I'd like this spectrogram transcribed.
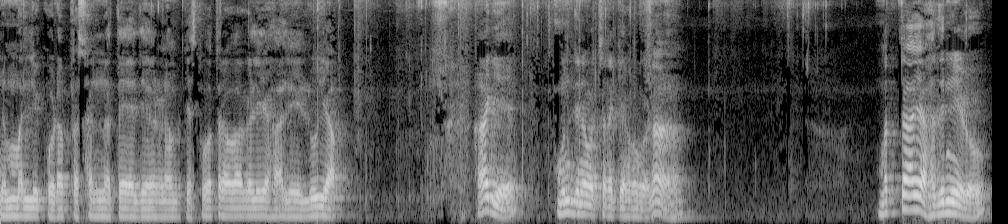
ನಮ್ಮಲ್ಲಿ ಕೂಡ ಪ್ರಸನ್ನತೆ, ದೇವರ ನಾಮಕ್ಕೆ ಸ್ತೋತ್ರವಾಗಲಿ. ಹಾಲಿ ಲೂಯ ಹಾಗೆ ಮುಂದಿನ ವಚನಕ್ಕೆ ಹೋಗೋಣ. ಮತ್ತಾಯ ಹದಿನೇಳು,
